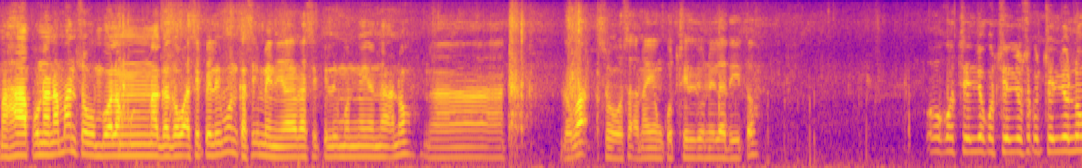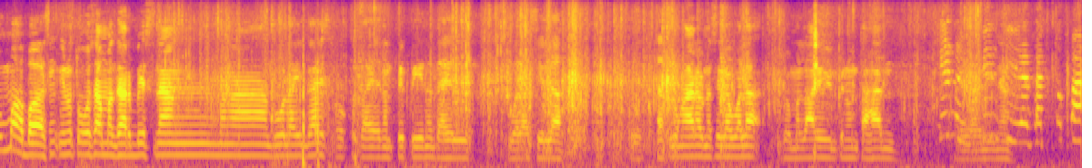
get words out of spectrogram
mahapon na naman. So walang nagagawa si Pilimon kasi may nilala si Pilimon ngayon na ano, na gawa. So sana yung kutsilyo nila dito. O kutsilyo, kutsilyo sa kutsilyo lumabas. Inutusan mag-harvest ng mga gulay guys o kagaya ng pipino dahil wala sila. So, tatlong araw na sila wala. So malayo yung pinuntahan. Sino, Ayan, sino na. sinagat ko pa?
